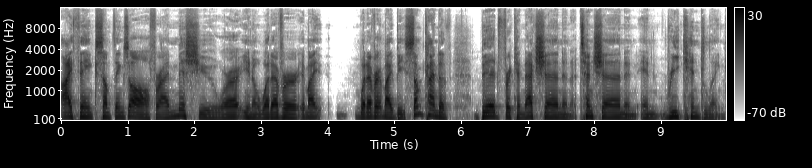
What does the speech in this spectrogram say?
I think something's off or I miss you or you know whatever it might whatever it might be, some kind of bid for connection and attention and and rekindling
